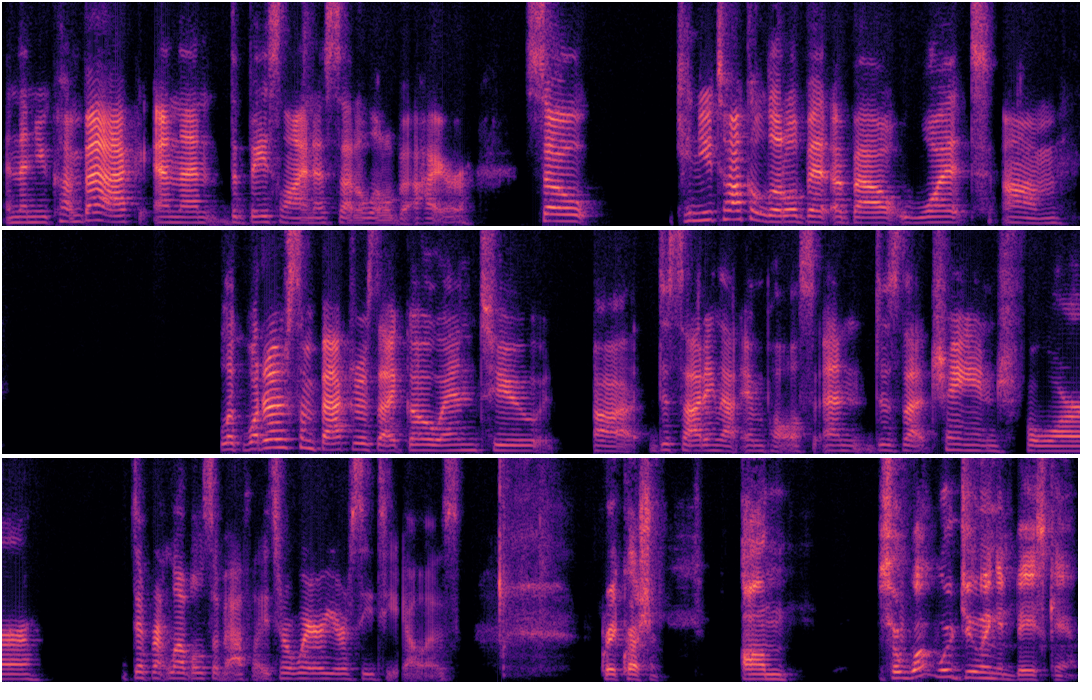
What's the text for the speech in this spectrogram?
And then you come back and then the baseline is set a little bit higher. So, can you talk a little bit about what, um, like, what are some factors that go into uh, deciding that impulse? And does that change for different levels of athletes or where your CTL is? Great question. Um, so, what we're doing in Basecamp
